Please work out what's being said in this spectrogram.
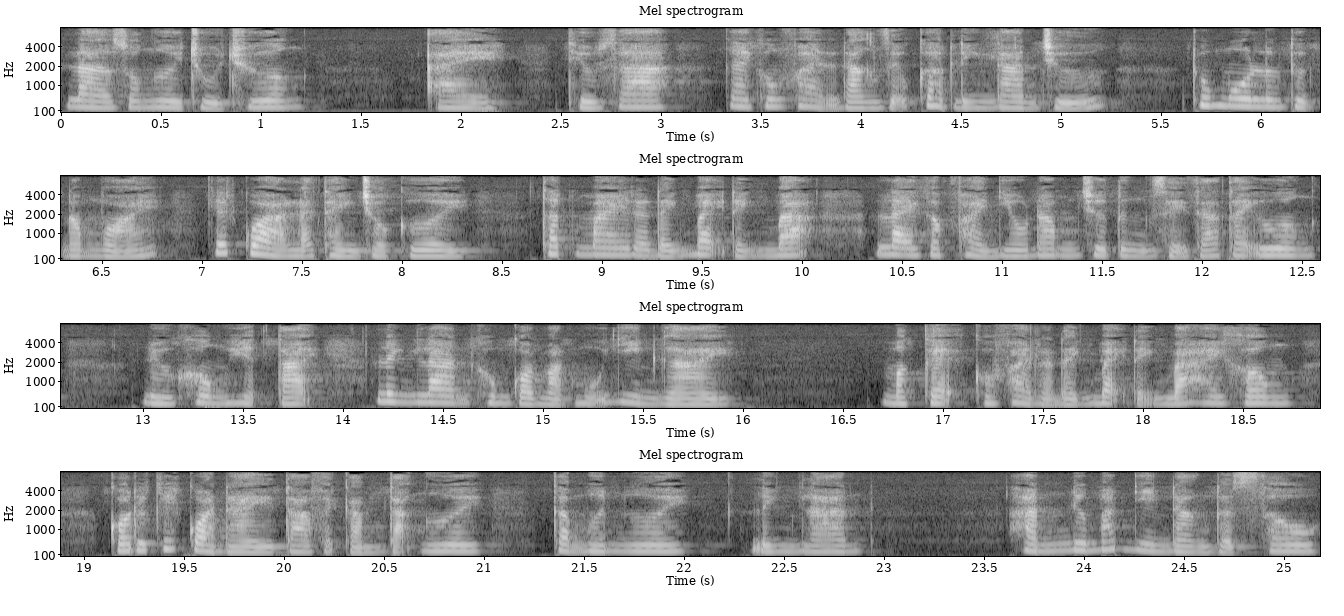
là do người chủ trương. Ai, thiếu gia Ngài không phải là đang giễu cợt Linh Lan chứ? Thu mua lương thực năm ngoái Kết quả lại thành trò cười. Thật may là đánh bậy đánh bạ Lại gặp phải nhiều năm chưa từng xảy ra tai ương. Nếu không hiện tại Linh Lan không còn mặt mũi nhìn ngài. Mặc kệ có phải là đánh bậy đánh bạ hay không, Có được kết quả này ta phải cảm tạ ngươi, Cảm ơn ngươi, Linh Lan. Hắn đưa mắt nhìn nàng thật sâu,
